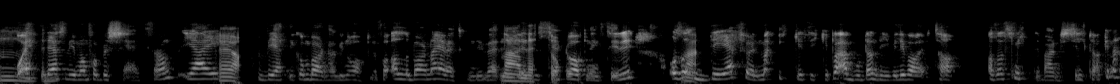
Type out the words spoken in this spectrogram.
april. Og etter det så vil man få beskjed, ikke sant. Jeg Mm. Ja. vet ikke om barnehagene åpner for alle barna. Jeg vet ikke om de vil ha reduserte åpningstider. Og så det jeg føler meg ikke sikker på, er hvordan de vil ivareta altså smitteverntiltakene.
